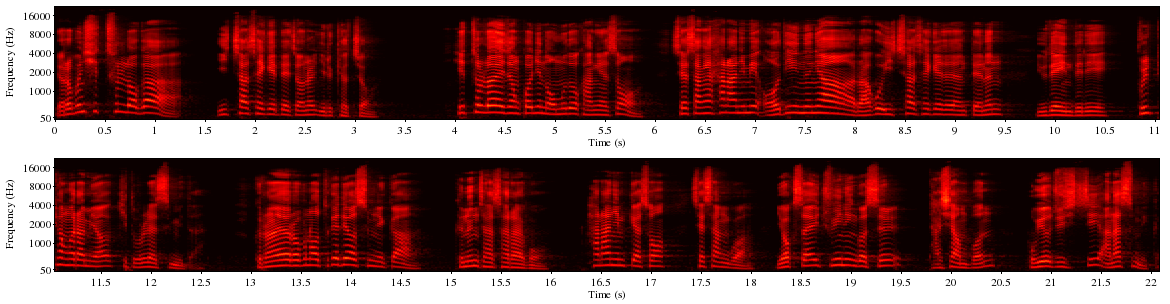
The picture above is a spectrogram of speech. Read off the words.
여러분 히틀러가 2차 세계 대전을 일으켰죠. 히틀러의 정권이 너무도 강해서 세상에 하나님이 어디 있느냐라고 2차 세계 대전 때는 유대인들이 불평을 하며 기도를 했습니다. 그러나 여러분 어떻게 되었습니까? 그는 자살하고 하나님께서 세상과 역사의 주인인 것을 다시 한번 보여주시지 않았습니까?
